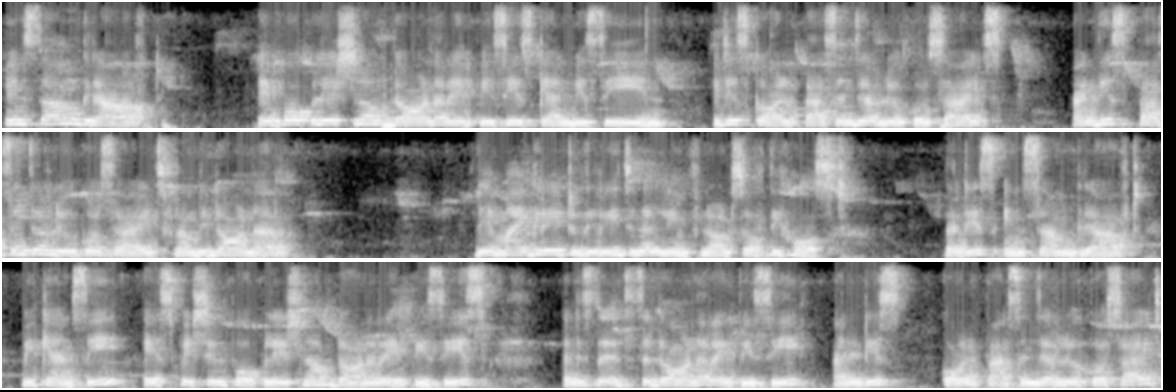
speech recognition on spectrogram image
In some graft, a population of donor APCs can be seen. It is called passenger leukocytes and these passenger leukocytes from the donor they migrate to the regional lymph nodes of the host. That is, in some graft, we can see a special population of donor APCs. That is, the, it's a donor APC and it is called passenger leukocyte.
